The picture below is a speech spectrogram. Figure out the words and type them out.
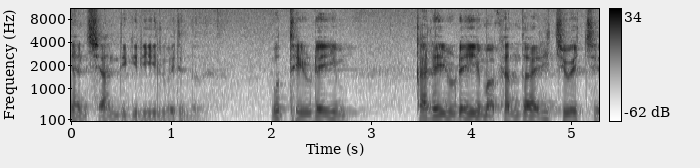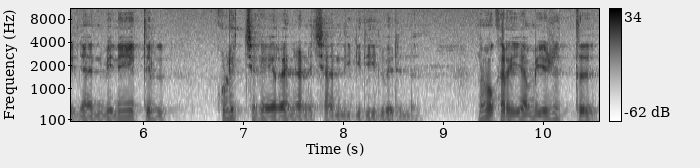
ഞാൻ ശാന്തിഗിരിയിൽ വരുന്നത്. ബുദ്ധിയുടെയും കലയുടെയും അഖന്ത അഴിച്ചു വെച്ച് ഞാൻ വിനയത്തിൽ കുളിച്ചു കയറാനാണ് ശാന്തിഗിരിയിൽ വരുന്നത്. നമുക്കറിയാം എഴുത്ത്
